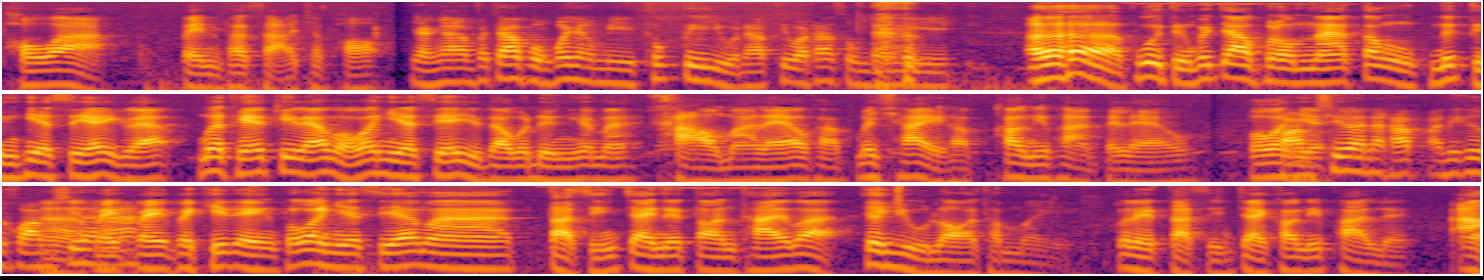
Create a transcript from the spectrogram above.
เพราะว่าเป็นภาษาเฉพาะ อย่างงานพระเจ้าผมก็ยังมีทุกปีอยู่นะครับที่วัดท่าสุงยังมี เออ พูดถึงพระเจ้าพรหมนะ ต้องนึกถึงเฮียเซียอีกแล้ว เมื่อเทปที่แล้วบอกว่าเฮียเซียอยู่ดาวดึงส์ใช่ไหมข่าวมาแล้วครับ ไม่ใช่ครับเข้านิพพานไปแล้ว เพราะว่าความเฮียเชื่อนะครับ อันนี้คือความเชื่อไปนะ ไปไปคิดเอง เพราะว่าเฮียเซียมาตัดสินใจในตอนท้ายว่าจะอยู่รอทำไม ก็เลยตัดสินใจเข้านิพพานเลยอะ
